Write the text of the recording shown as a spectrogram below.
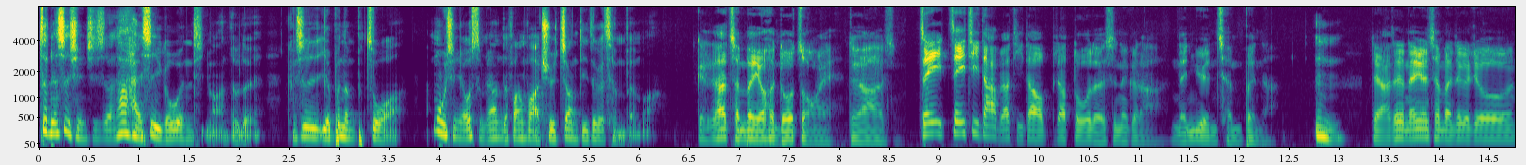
这件事情其实它还是一个问题嘛，对不对？可是也不能不做啊。目前有什么样的方法去降低这个成本吗？给它成本有很多种哎，对啊，这一这一季大家比较提到比较多的是那个啦，能源成本啊，嗯，对啊，这个能源成本这个就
